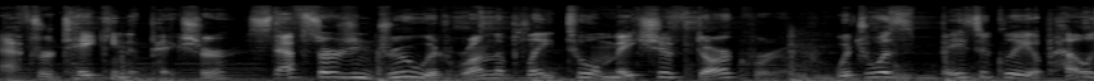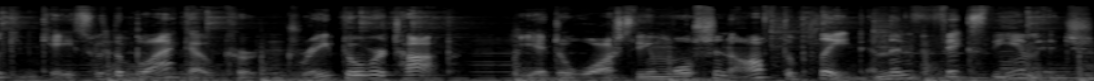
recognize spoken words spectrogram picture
After taking the picture, Staff Sergeant Drew would run the plate to a makeshift darkroom, which was basically a pelican case with a blackout curtain draped over top. He had to wash the emulsion off the plate and then fix the image.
